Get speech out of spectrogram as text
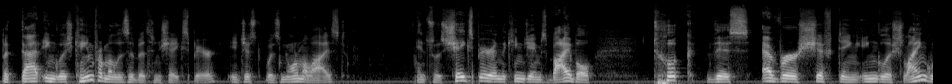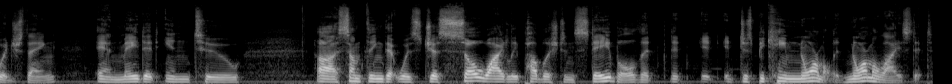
but that English came from Elizabeth and Shakespeare. It just was normalized. And so Shakespeare and the King James Bible took this ever shifting English language thing and made it into uh, something that was just so widely published and stable that it, it, it just became normal. It normalized it.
